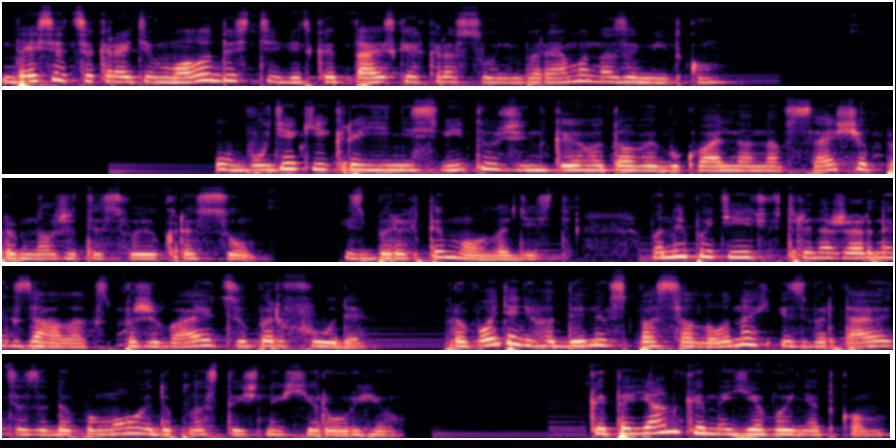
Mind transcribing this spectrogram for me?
10 секретів молодості від китайських красунь беремо на замітку. У будь-якій країні світу жінки готові буквально на все, щоб примножити свою красу і зберегти молодість. Вони потіють в тренажерних залах, споживають суперфуди, проводять години в спа-салонах і звертаються за допомогою до пластичних хірургів. Китаянки не є винятком.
